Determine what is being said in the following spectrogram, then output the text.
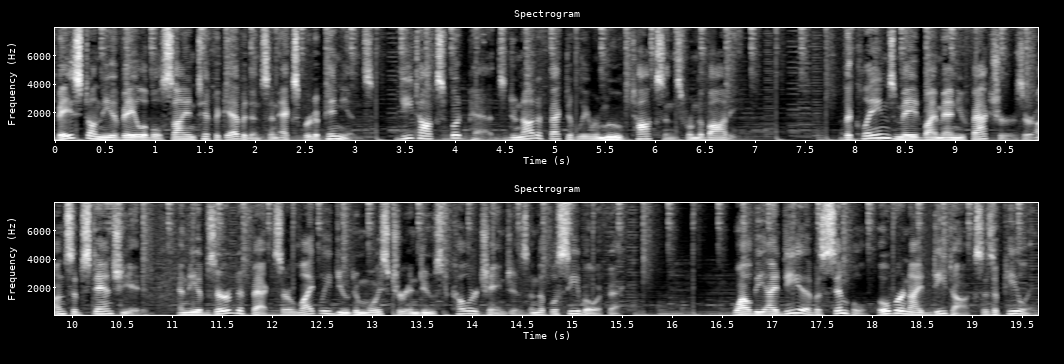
Based on the available scientific evidence and expert opinions, detox foot pads do not effectively remove toxins from the body. The claims made by manufacturers are unsubstantiated, and the observed effects are likely due to moisture-induced color changes and the placebo effect. While the idea of a simple, overnight detox is appealing,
